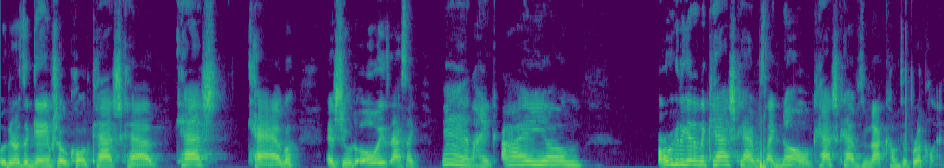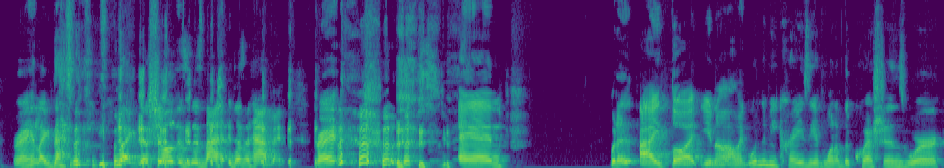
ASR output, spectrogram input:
well, there was a game show called Cash Cab, Cash Cab, and she would always ask like, "Man, like I um." Are we gonna get in a cash cab? It's like no, cash cabs do not come to Brooklyn, right? Like that's like the show is, is not it doesn't happen, right? and but I, thought, you know, I'm like, wouldn't it be crazy if one of the questions were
